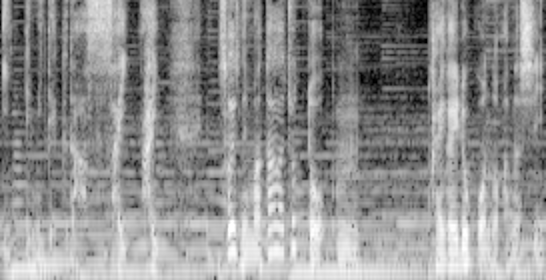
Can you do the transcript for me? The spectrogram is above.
行ってみてください。はい。そうですね、またちょっと、うん、海外旅行の話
